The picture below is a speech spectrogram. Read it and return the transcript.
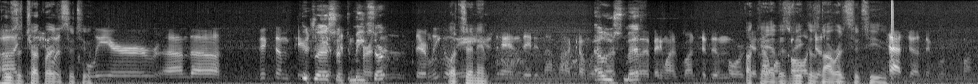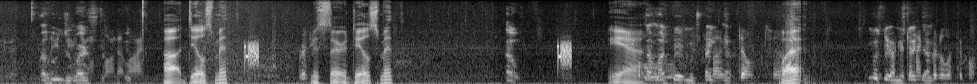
Who's Uh, the truck issue registered to? Clear, and the victim appears It's to be a registered to me, sir. person. They're legal What's your name? aged, And they did not want to come with Ellie us, Smith. So if anyone runs into them or get Okay, this vehicle's not registered to you. Attach us and we'll to it. Oh, who's it Along registered that line. Uh, Dale Smith? Mr. Dale Smith? Oh, Yeah. that must be a mistake Uh, don't. Uh, What? Must be a mistake then. go to lift the call.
